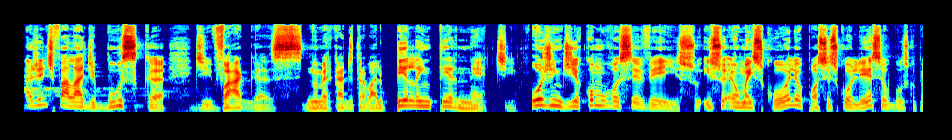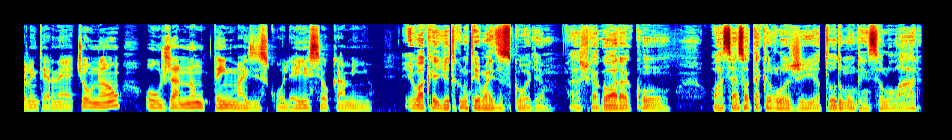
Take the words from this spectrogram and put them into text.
A gente falar de busca de vagas no mercado de trabalho pela internet. Hoje em dia, como você vê isso? Isso é uma escolha? Eu posso escolher se eu busco pela internet ou não? Ou já não tem mais escolha? Esse é o caminho? Eu acredito que não tem mais escolha. Acho que agora, com o acesso à tecnologia, todo mundo tem celular,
